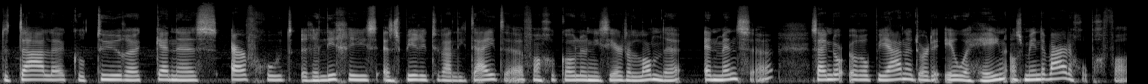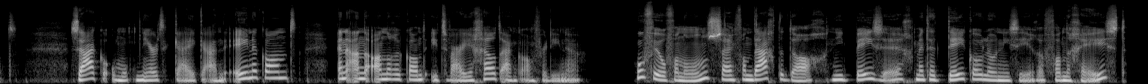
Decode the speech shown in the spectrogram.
De talen, culturen, kennis, erfgoed, religies en spiritualiteiten van gekoloniseerde landen en mensen zijn door Europeanen door de eeuwen heen als minderwaardig opgevat. Zaken om op neer te kijken aan de ene kant en aan de andere kant iets waar je geld aan kan verdienen. Hoeveel van ons zijn vandaag de dag niet bezig met het decoloniseren van de geest,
